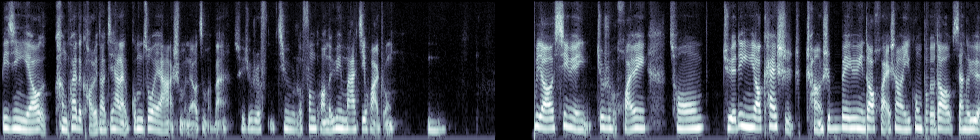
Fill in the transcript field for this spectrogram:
毕竟也要很快的考虑到接下来工作呀什么的要怎么办，所以就是进入了疯狂的孕妈计划中。嗯，比较幸运，就是怀孕从决定要开始尝试备孕到怀上，一共不到三个月，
